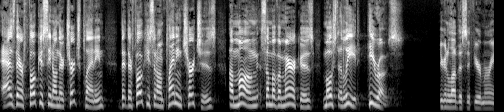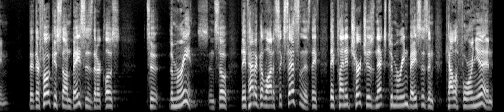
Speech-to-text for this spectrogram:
as they're focusing on their church planning, that they're focusing on planting churches among some of America's most elite heroes. You're going to love this if you're a Marine. That They're focused on bases that are close to the Marines. And so they've had a lot of success in this. They've, they've planted churches next to Marine bases in California and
